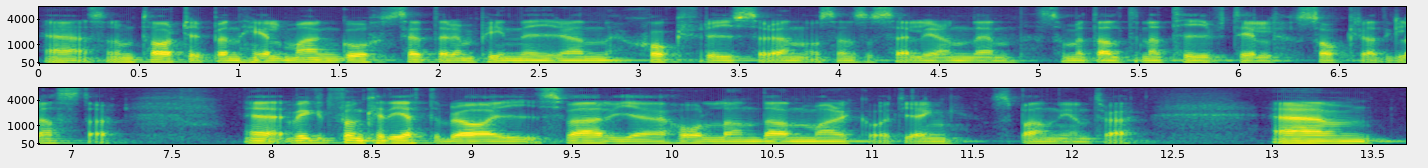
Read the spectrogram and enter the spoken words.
Eh, så de tar typ en hel mango, sätter en pinne i den, chockfryser den och sen så säljer de den som ett alternativ till sockrad glass där. Eh, vilket funkade jättebra i Sverige, Holland, Danmark och ett gäng Spanien tror jag. Um,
